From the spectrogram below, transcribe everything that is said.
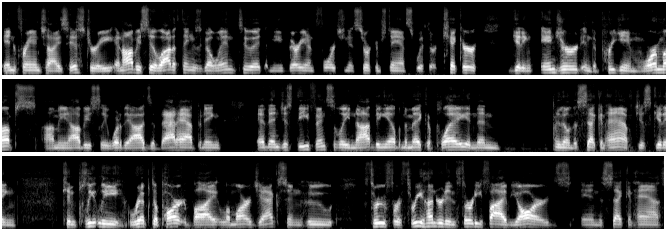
in franchise history. And obviously, a lot of things go into it. I mean, very unfortunate circumstance with their kicker getting injured in the pregame warmups. I mean, obviously, what are the odds of that happening? And then just defensively not being able to make a play, and then you know, in the second half, just getting completely ripped apart by Lamar Jackson, who threw for 335 yards in the second half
